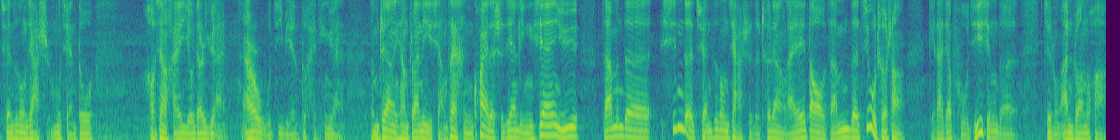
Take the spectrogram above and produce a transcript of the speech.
全自动驾驶，目前都好像还有点远，L 五级别的都还挺远。那么这样一项专利，想在很快的时间领先于咱们的新的全自动驾驶的车辆来到咱们的旧车上，给大家普及型的这种安装的话，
